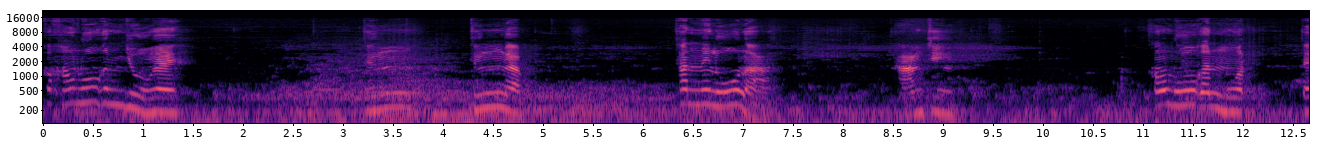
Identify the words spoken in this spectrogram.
ก็เขารู้กันอยู่ไง ถึงถึงแบบ ท่านไม่รู้เหรอถามจริง เขารู้กันหมด แต่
